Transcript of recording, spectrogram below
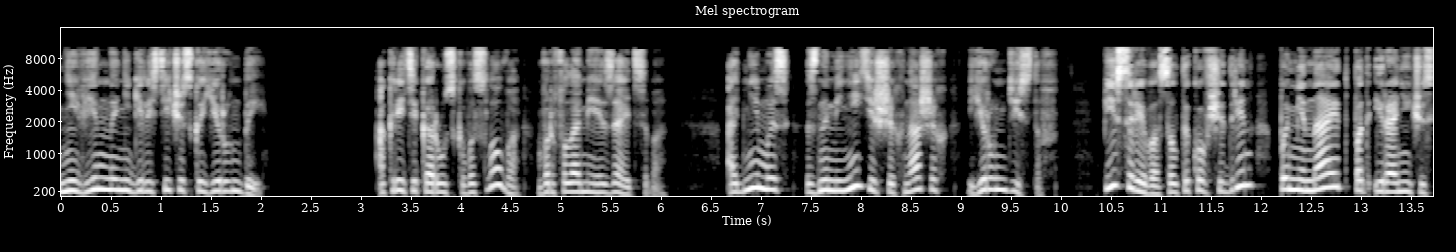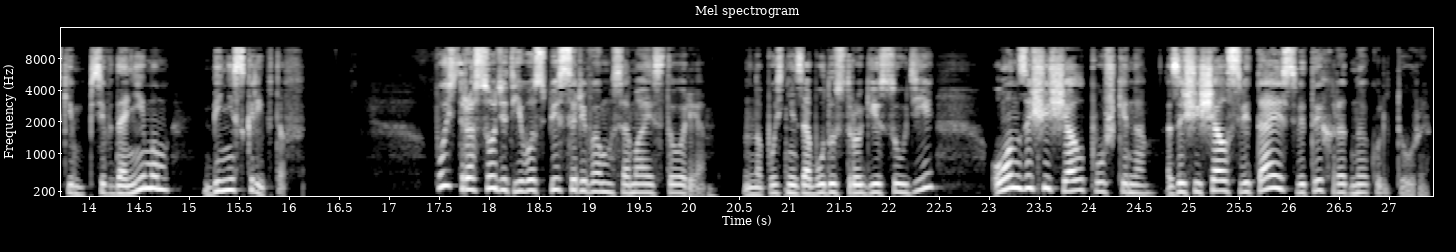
невинной нигилистической ерунды. А критика русского слова Варфоломея Зайцева – одним из знаменитейших наших ерундистов. Писарева Салтыков-Щедрин поминает под ироническим псевдонимом Бенескриптов. Пусть рассудит его с Писаревым сама история, но пусть не забуду строгие судьи, он защищал Пушкина, защищал святая святых родной культуры.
